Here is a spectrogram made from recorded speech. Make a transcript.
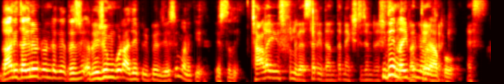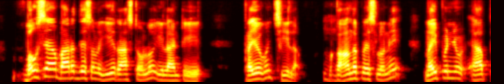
దానికి తగినటువంటి రెజ్యూమ్ కూడా అదే ప్రిపేర్ చేసి మనకి ఇస్తుంది. చాలా యూస్ఫుల్ కదా సార్ ఇదంతా నెక్స్ట్ జనరేషన్ ఇదే నైపుణ్యం యాప్. బహుశా భారతదేశంలో ఏ రాష్ట్రంలో ఇలాంటి ప్రయోగం చేయలే. ఒక ఆంధ్రప్రదేశ్లోనే నైపుణ్యం యాప్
